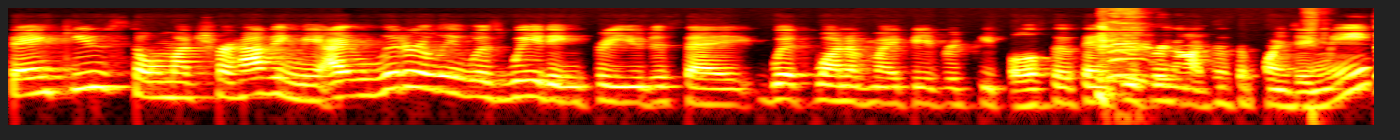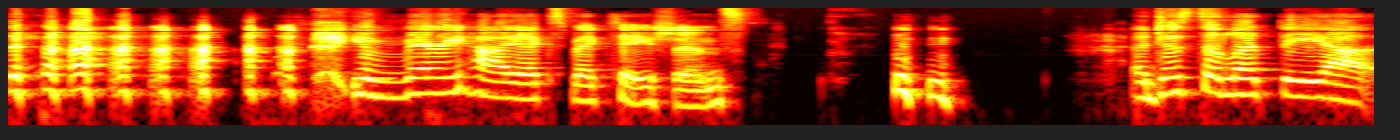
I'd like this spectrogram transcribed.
Thank you so much for having me. I literally was waiting for you to say with one of my favorite people. So, thank you for not disappointing me. you have very high expectations. and just to let the uh,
